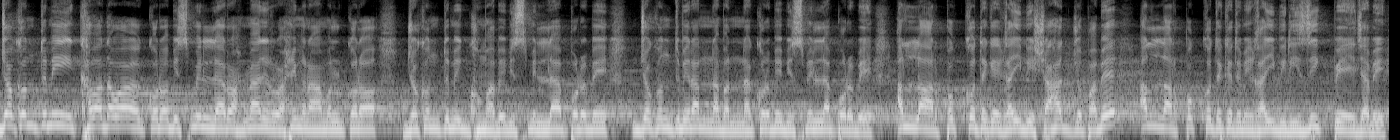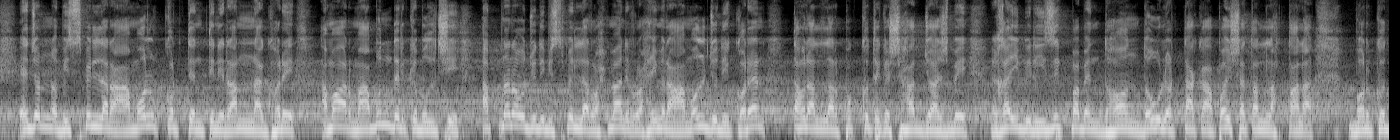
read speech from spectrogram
যখন তুমি খাওয়া দাওয়া করো বিসমিল্লা রহমান রহিমের আমল করো। যখন তুমি ঘুমাবে বিসমিল্লা পড়বে। যখন তুমি রান্না বান্না করবে বিসমিল্লা পড়বে। আল্লাহর পক্ষ থেকে গাইবি সাহায্য পাবে। আল্লাহর পক্ষ থেকে তুমি গাইবি রিজিক পেয়ে যাবে। এজন্য বিসমিল্লার আমল করতেন তিনি রান্নাঘরে। আমার মা বোনদেরকে বলছি, আপনারাও যদি বিসমিল্লা রহমান রহিমের আমল যদি করেন, তাহলে আল্লাহর পক্ষ থেকে সাহায্য আসবে। গাইবি রিজিক পাবেন, ধন, দৌলত, টাকা, পয়সা আল্লাহ তালা বরকত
